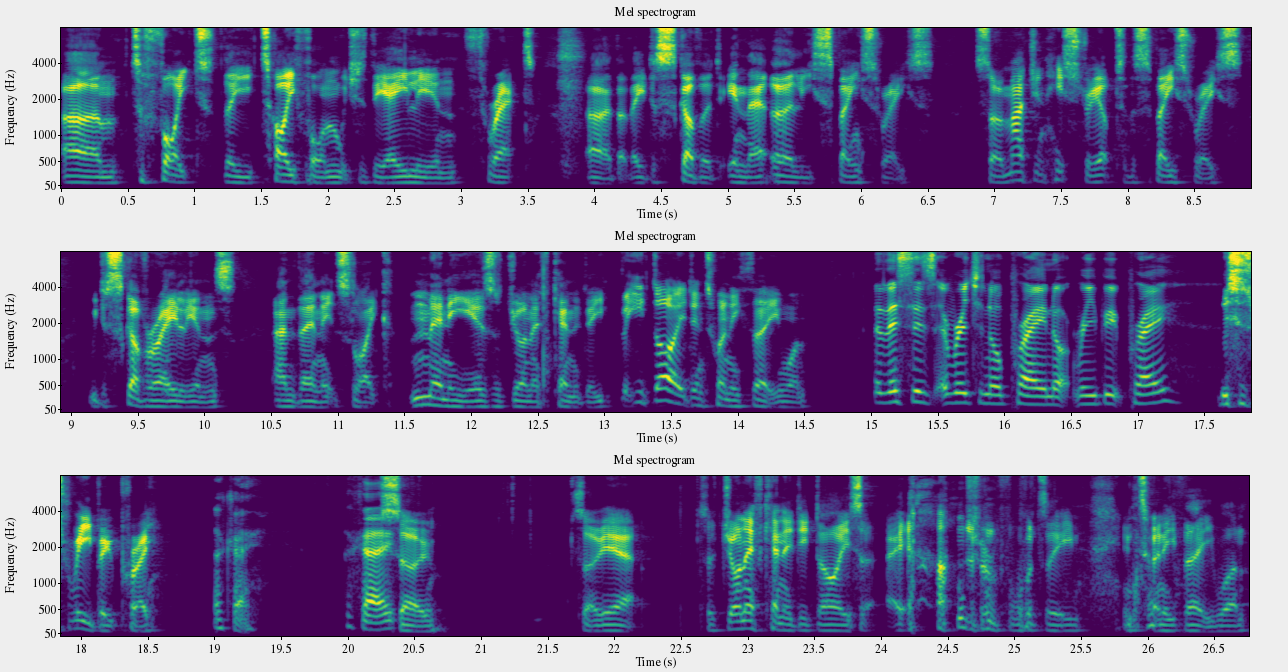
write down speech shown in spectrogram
um, to fight the Typhon, which is the alien threat uh, that they discovered in their early space race. So imagine history up to the space race. We discover aliens, and then it's like many years of John F. Kennedy, but he died in 2031. This is original Prey, not reboot Prey. This is reboot Prey. Okay. Okay. So, so yeah. So John F. Kennedy dies at 114 in 2031.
